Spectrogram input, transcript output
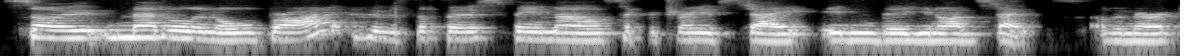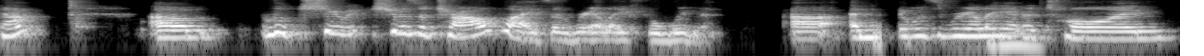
So, Madeleine Albright, who was the first female Secretary of State in the United States of America, um, look, she, she was a trailblazer really for women. Uh, and it was really at a time,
